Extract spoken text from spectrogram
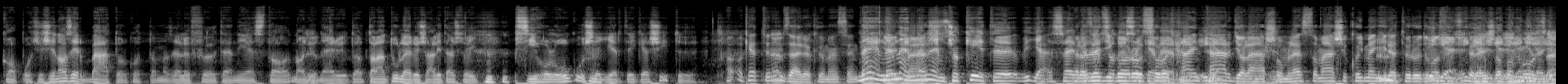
kapocs. És én azért bátorkodtam az előbb föltenni ezt a nagyon erőt, talán túl erős állítást, hogy egy pszichológus, egy értékesítő. A, kettő nem zárja különben szerintem Nem, nem, nem, nem, nem, csak két, vigyázz, Mert az egyik arról szól, hogy hány igen, tárgyalásom igen. lesz, a másik, hogy mennyire törődöm igen, az ügyfele, és abban hozzá,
